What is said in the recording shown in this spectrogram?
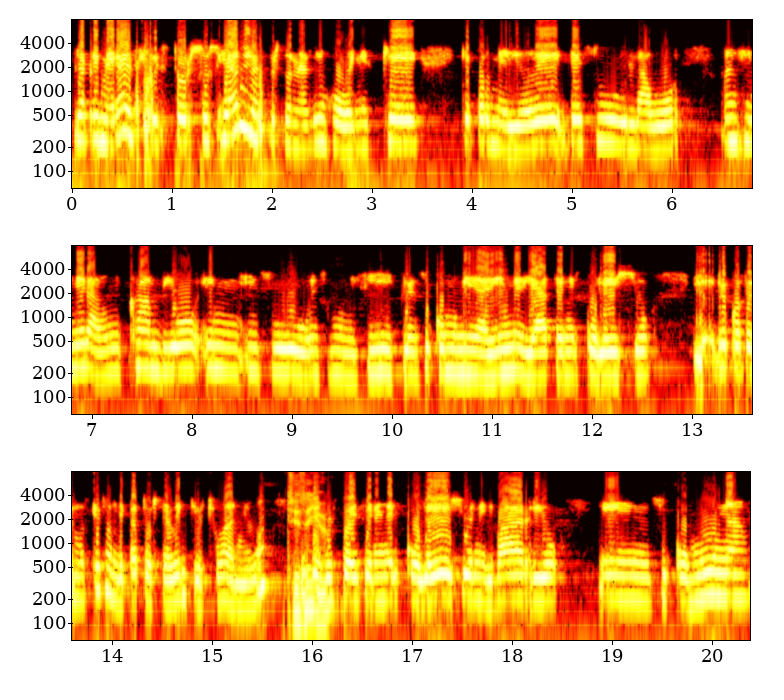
La primera es gestor social, las personas bien jóvenes que, que por medio de, de su labor han generado un cambio en, en, su, en su municipio, en su comunidad inmediata, en el colegio. Y recordemos que son de 14 a 28 años, ¿no? Sí, Entonces puede ser en el colegio, en el barrio, en su comuna.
